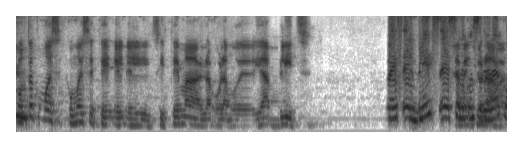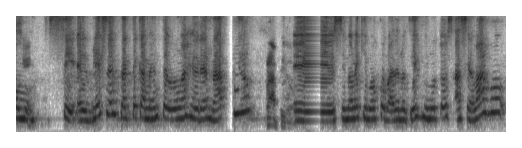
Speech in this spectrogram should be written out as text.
contá cómo es, cómo es este, el, sistema o la modalidad Blitz. Pues el Blitz se le considera como... Sí. el Blitz es prácticamente un ajedrez rápido. Rápido. Eh, si no me equivoco, va de los 10 minutos hacia abajo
